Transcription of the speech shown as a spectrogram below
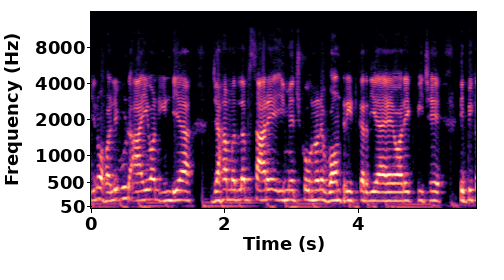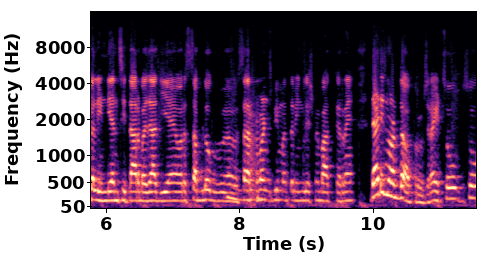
you know Hollywood eye on India जहाँ मतलब सारे इमेज को उन्होंने वार्म ट्रीट कर दिया है और एक पीछे टिपिकल इंडियन सितार बजा दिया है और सब लोग सर्वेंट्स भी मतलब इंग्लिश में बात कर रहे हैं। That is not the approach right so so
